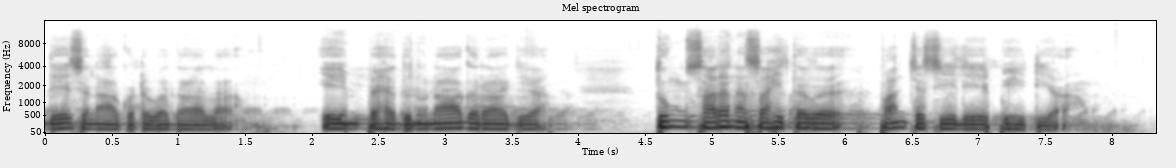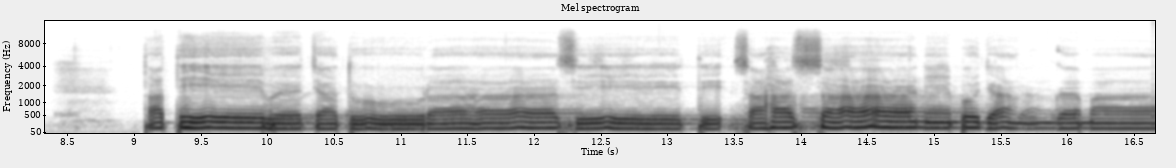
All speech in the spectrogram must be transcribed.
දේශනා කොට වදාලා එයින් පැහැදුණු නාගරාජයා තුන් සරණ සහිතව පංචශීලයේ පිහිටියා. තතේව චතුරාසීති සහස්සානේ බුජංගමා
